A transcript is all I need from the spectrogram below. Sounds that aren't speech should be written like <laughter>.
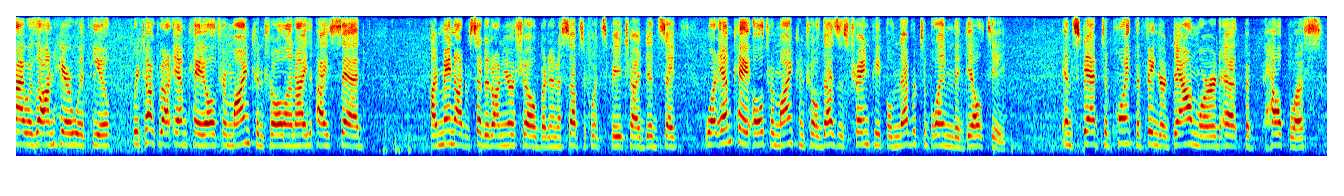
when I was on here with you, we talked about MK Ultra mind control, and I, I said, I may not have said it on your show, but in a subsequent speech, I did say, what MK Ultra mind control does is train people never to blame the guilty. Instead, to point the finger downward at the helpless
